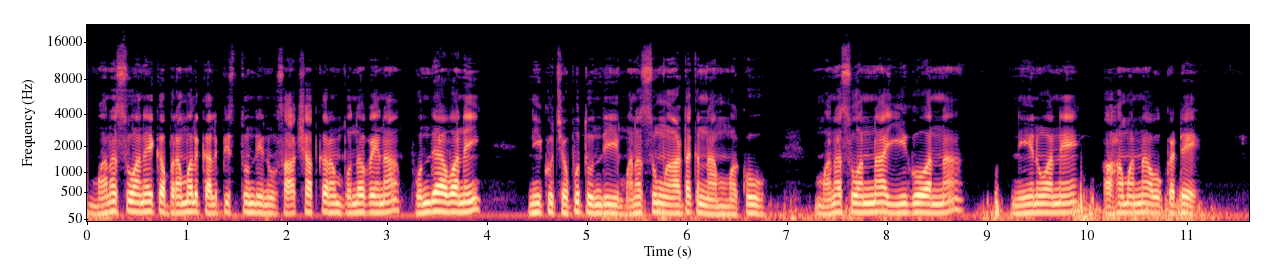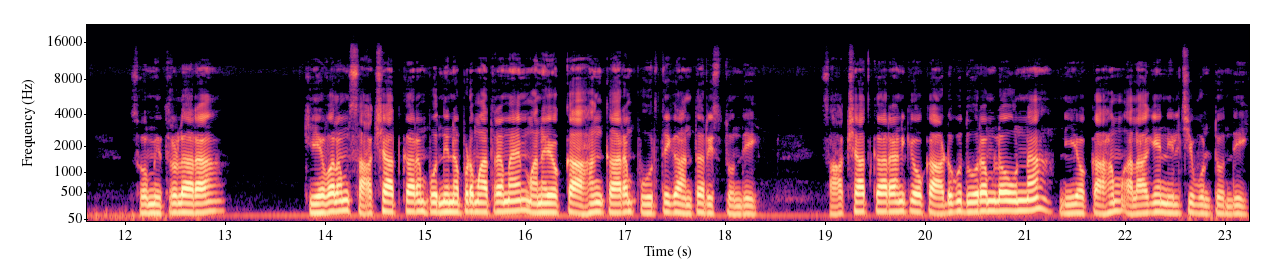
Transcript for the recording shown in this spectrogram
మనసు అనేక భ్రమలు కల్పిస్తుంది. నువ్వు సాక్షాత్కారం పొందపోయినా పొందావని నీకు చెబుతుంది. మనసు మాటకు నమ్మకు. మనసు అన్నా ఈగో అన్నా నేను అనే అహం అన్నా ఒకటే సో మిత్రులారా కేవలం సాక్షాత్కారం పొందినప్పుడు మాత్రమే మన యొక్క అహంకారం పూర్తిగా అంతరిస్తుంది. సాక్షాత్కారానికి ఒక అడుగు దూరంలో ఉన్న నీ యొక్క అహం అలాగే నిలిచి ఉంటుంది.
